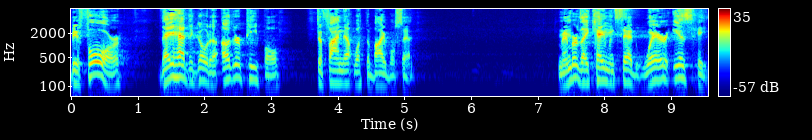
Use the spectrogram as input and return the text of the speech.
Before, they had to go to other people to find out what the Bible said. Remember, they came and said, Where is he?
